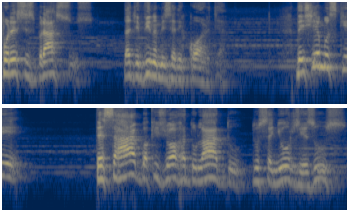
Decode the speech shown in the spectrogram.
por esses braços da divina misericórdia. Deixemos que dessa água que jorra do lado do Senhor Jesus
